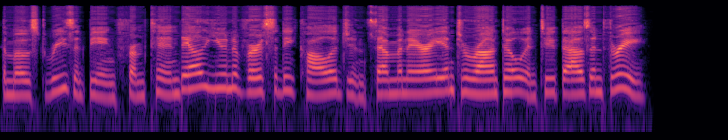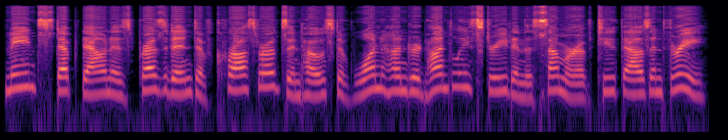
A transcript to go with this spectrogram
The most recent being from Tyndale University College and Seminary in Toronto in 2003. Mainse stepped down as president of Crossroads and host of 100 Huntley Street in the summer of 2003.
